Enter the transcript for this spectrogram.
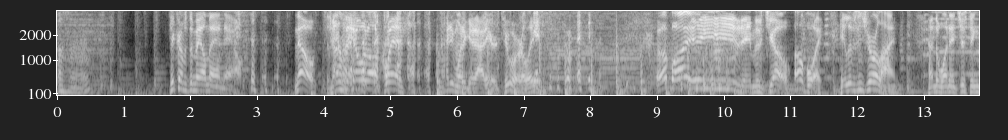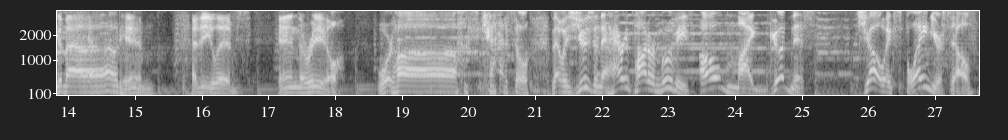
Uh huh. Here comes the mailman now. no, it's time for the know it all quiz. I didn't want to get out of here too early. Oh boy, his name is Joe. Oh boy, he lives in Shoreline. And the one interesting thing about him, as he lives in the real Warthog's castle that was used in the Harry Potter movies. Oh my goodness. Joe, explain yourself.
